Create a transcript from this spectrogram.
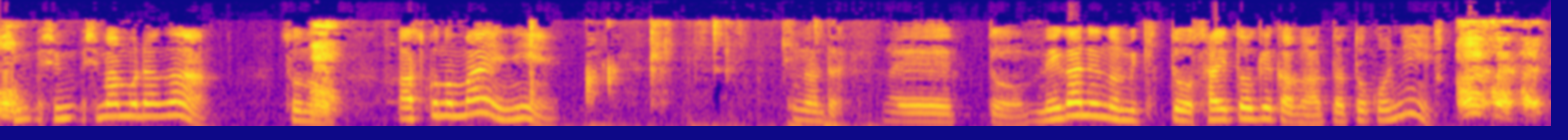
うん。し島村が、そのうん、あそこの前に、なんだ、えーっと、メガネの幹と斎藤外科があったとこに、はいはいはい。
